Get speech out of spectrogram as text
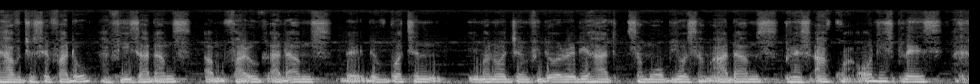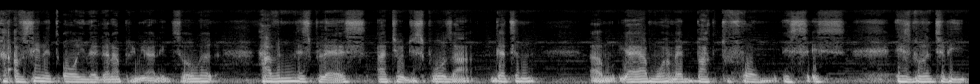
have Joseph Fado, Hafiz Adams, um, Farouk Adams. They, have gotten Emmanuel. They already had Samuel Bio, Sam Adams, Prince Aqua. All these players, I've seen it all in the Ghana Premier League. So having these players at your disposal, getting um, Yaya Mohammed back to form is is is going to be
